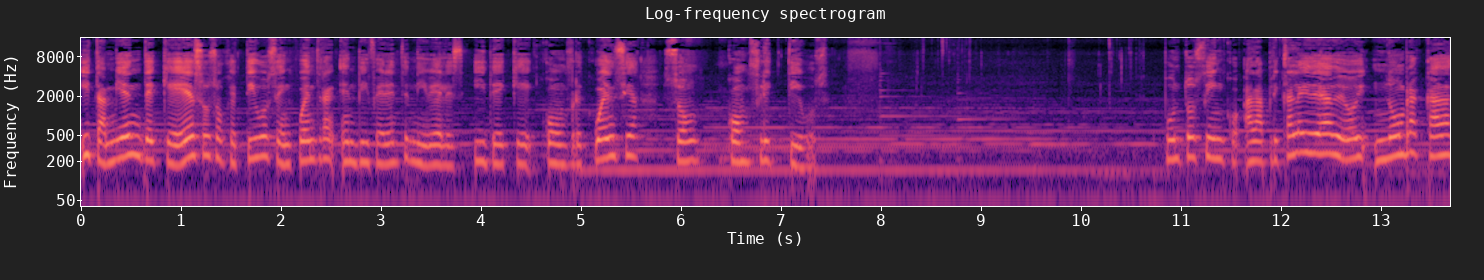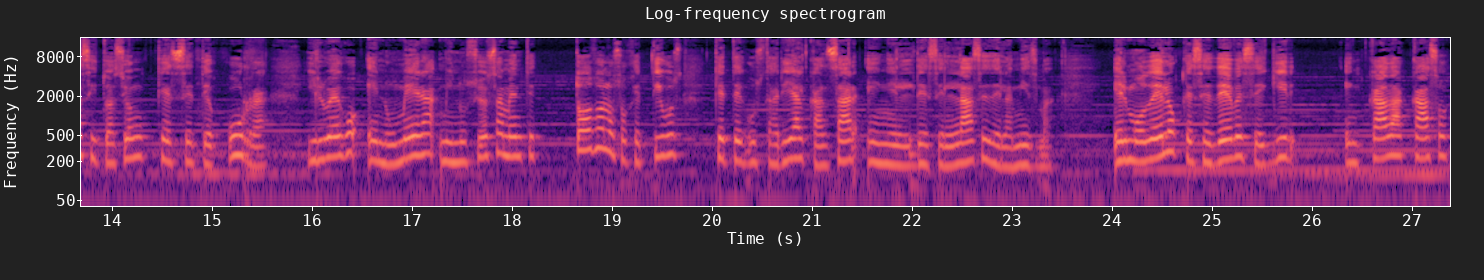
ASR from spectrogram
y también de que esos objetivos se encuentran en diferentes niveles y de que con frecuencia son conflictivos. Punto 5. Al aplicar la idea de hoy, nombra cada situación que se te ocurra y luego enumera minuciosamente todos los objetivos que te gustaría alcanzar en el desenlace de la misma. El modelo que se debe seguir en cada caso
